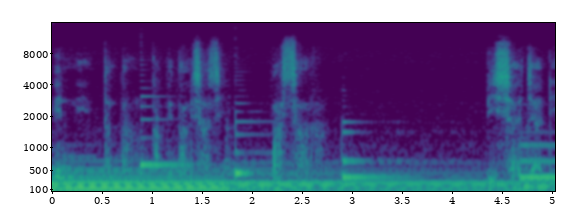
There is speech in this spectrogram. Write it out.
ini tentang kapitalisasi pasar. Bisa jadi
